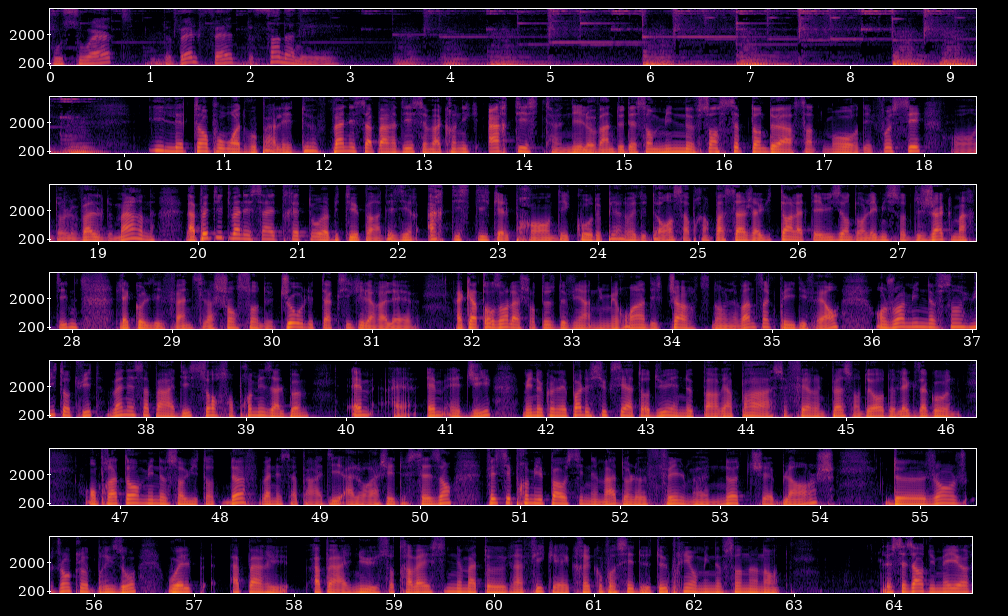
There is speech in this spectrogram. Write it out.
Vous souhaite de belles fêtes de fin d'année. Il est temps pour moi de vous parler de Vanessa Paradis, c'est ma chronique artiste, née le 22 décembre 1972 à Sainte-Maure-des-Fossés, dans le Val-de-Marne. La petite Vanessa est très tôt habituée par un désir artistique. Elle prend des cours de piano et de danse après un passage à 8 ans à la télévision dans l'émission de Jacques Martin, L'école des fans. La chanson de Joe le taxi qui la relève. À 14 ans, la chanteuse devient numéro 1 des charts dans 25 pays différents. En juin 1988, Vanessa Paradis sort son premier album M&G, mais ne connaît pas le succès attendu et ne parvient pas à se faire une place en dehors de l'Hexagone. En printemps 1989, Vanessa Paradis, alors âgée de 16 ans, fait ses premiers pas au cinéma dans le film Noche Blanche de Jean-Claude Briseau, où elle apparaît, apparaît nue. Son travail cinématographique est récompensé de deux prix en 1990. Le César du meilleur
